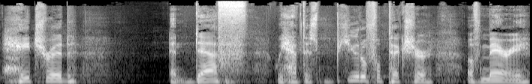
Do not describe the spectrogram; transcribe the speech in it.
hatred and death, we have this beautiful picture of Mary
